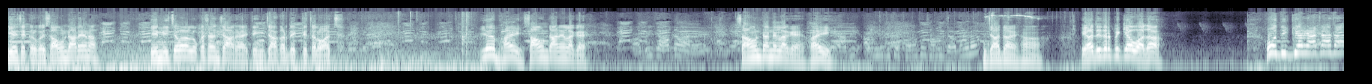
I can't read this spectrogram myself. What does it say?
ये चक्कर कोई साउंड आ रहे हैं ना? ये नीचे वाला लोकेशन आ रहा है आई थिंक जाकर देखते चलो आज। ये भाई साउंड आने लगा है अभी ज़्यादा आ रहा है साउंड आने लगा है भाई। अभी अभी जैसे थोड़ा सा साउंड ज़्यादा है ना? ज़्यादा है हाँ। याद इधर पे क्या हुआ था? वो दिख गया आजा आजा।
